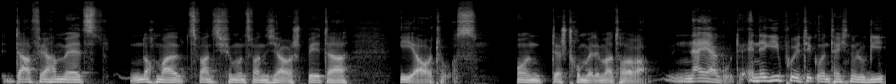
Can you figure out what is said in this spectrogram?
dafür haben wir jetzt nochmal 20, 25 Jahre später E-Autos. Und der Strom wird immer teurer. Naja gut, Energiepolitik und Technologie,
